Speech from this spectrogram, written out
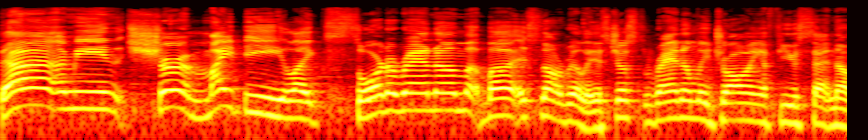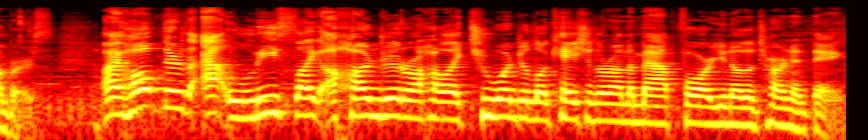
That, I mean, sure, it might be like sort of random, but it's not really. It's just randomly drawing a few set numbers. I hope there's at least like a 100 or like 200 locations around the map for, you know, the turn-in thing.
